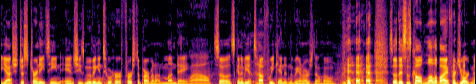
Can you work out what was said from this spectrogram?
yeah, she just turned 18, and she's moving into her first apartment on Monday. Wow! So it's going to be a tough weekend in the Van Arsdale home. so this is called "Lullaby for Jordan."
